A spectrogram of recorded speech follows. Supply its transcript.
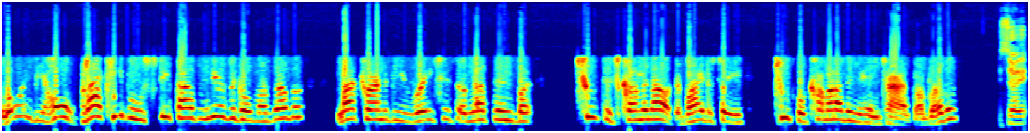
Lo and behold, black Hebrews 3,000 years ago, my brother, not trying to be racist or nothing, but truth is coming out. The Bible says truth will come out in the end times, my brother. So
